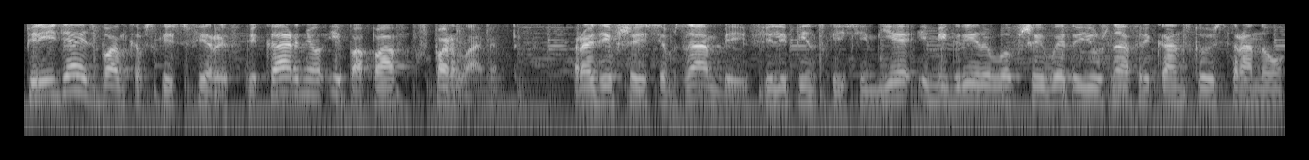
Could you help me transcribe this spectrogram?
перейдя из банковской сферы в пекарню и попав в парламент. Родившаяся в Замбии, в филиппинской семье, эмигрировавшей в эту южноафриканскую страну,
